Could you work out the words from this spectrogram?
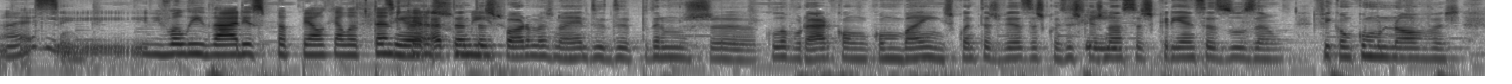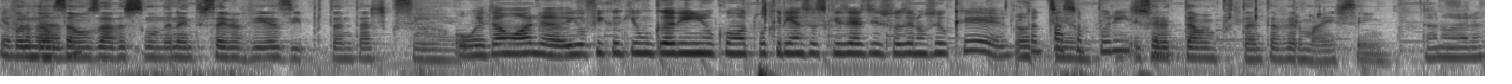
é? Sim. E, e validar esse papel que ela tanto Sim, quer há, há assumir. tantas formas, não é? De, de podermos eh, colaborar com, com bens. Quantas vezes as coisas que as Sim. nossas crianças usam ficam como novas É quando não são usadas segunda nem terceira vez e, portanto, acho que sim. Ou então, olha, eu fico aqui um bocadinho com a tua criança se quiseres ir fazer não sei o quê. Portanto, passa por isso. Isso era tão importante haver mais, sim. Então não era?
